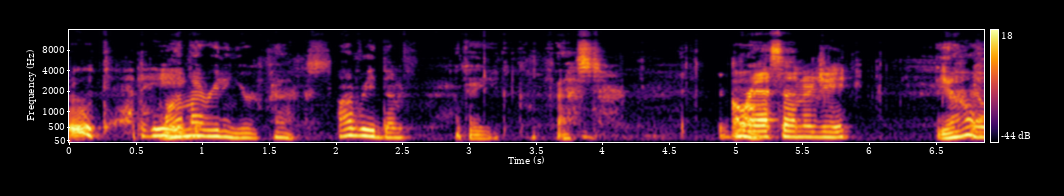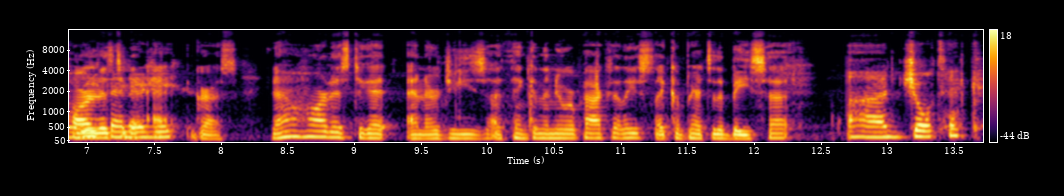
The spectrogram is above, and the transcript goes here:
Ooh, Tepig. Why am I reading your packs? I'll read them. Okay, you can go faster. Oh. Grass energy. You know how hard it is to get grass. You know how hard it is to get energies. I think in the newer packs at least, like compared to the base set. Uh, Joltik.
